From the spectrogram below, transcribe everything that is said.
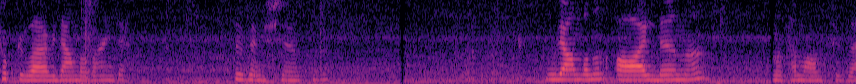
Çok güzel bir lamba bence. Siz ne düşünüyorsunuz? Bu lambanın ağırlığını anlatamam size.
